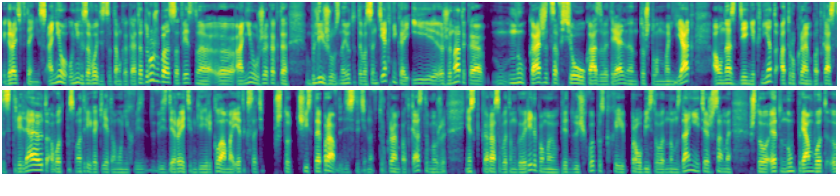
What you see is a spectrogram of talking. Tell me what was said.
играть в теннис. Они, у них заводится там какая-то дружба, соответственно, э, они уже как-то ближе узнают этого сантехника, и жена такая, ну, кажется, все указывает реально на то, что он маньяк, а у нас денег нет, а True Crime подкасты стреляют, а вот посмотри, какие там у них вез- везде рейтинги и реклама. И это, кстати, что чистая правда, действительно. В True Crime подкасты мы уже несколько раз об этом говорили, по-моему, в предыдущих выпусках, и про убийство в одном здании те же самые, что это, ну, прям вот э,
